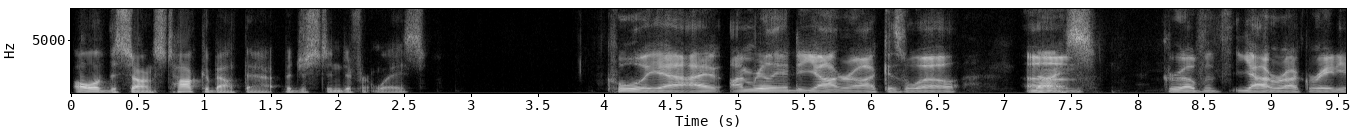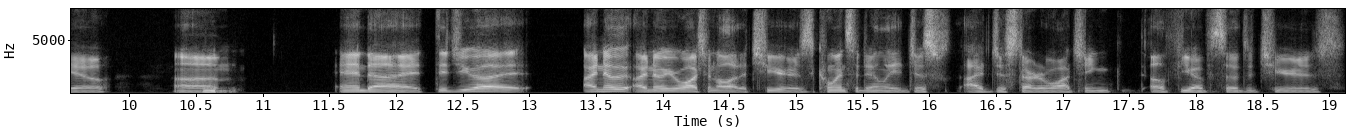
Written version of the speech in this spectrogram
all of the songs talk about that, but just in different ways. Cool. Yeah, I, I'm really into yacht rock as well. Um, nice grew up with yacht rock radio. Um, mm-hmm. and uh, did you? Uh, I know I know you're watching a lot of Cheers. Coincidentally, just I just started watching a few episodes of Cheers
